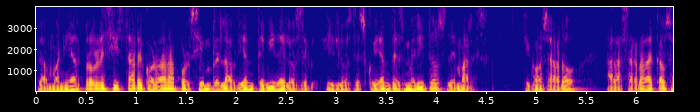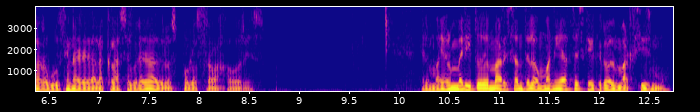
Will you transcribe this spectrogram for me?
La humanidad progresista recordará por siempre la brillante vida y los, y los descollantes méritos de Marx, que consagró a la sagrada causa revolucionaria de la clase obrera de los pueblos trabajadores. El mayor mérito de Marx ante la humanidad es que creó el marxismo,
